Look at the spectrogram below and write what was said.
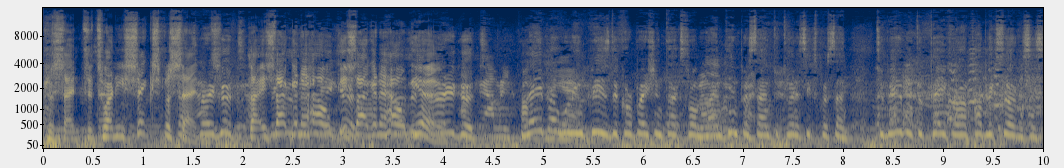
percent to 26 percent. Very good. That, is that going to help? Is that going to help you? Very good. Labour will increase the corporation tax from 19% to 26% to be able to pay for our public services.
